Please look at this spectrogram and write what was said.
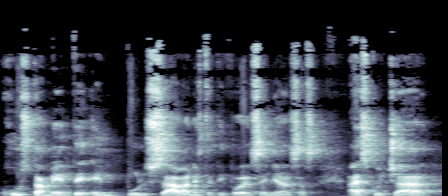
justamente impulsaban este tipo de enseñanzas, a escuchar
